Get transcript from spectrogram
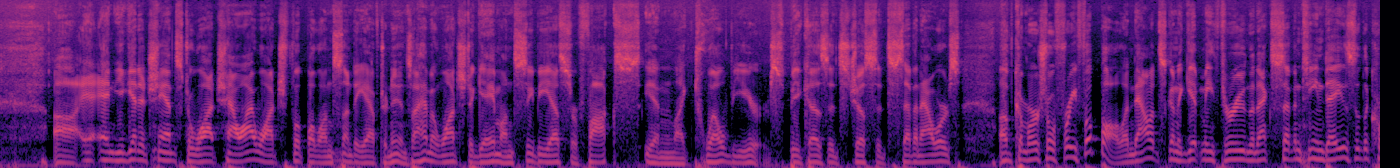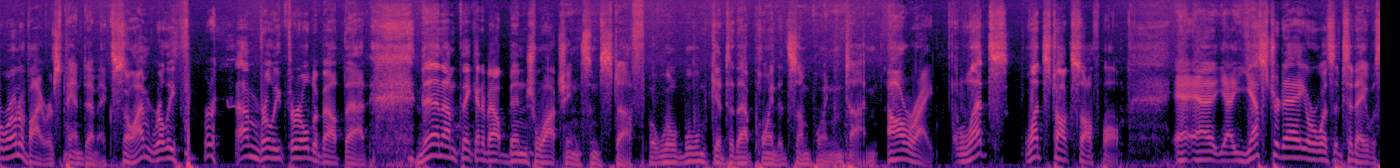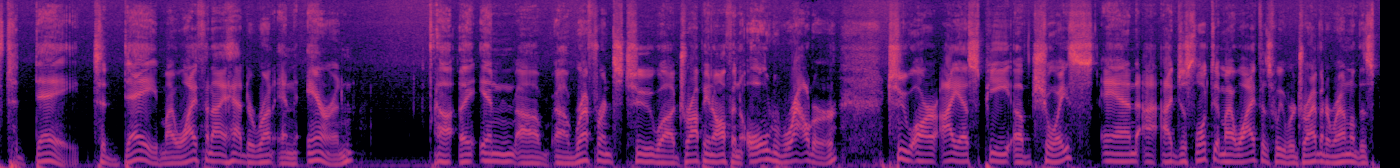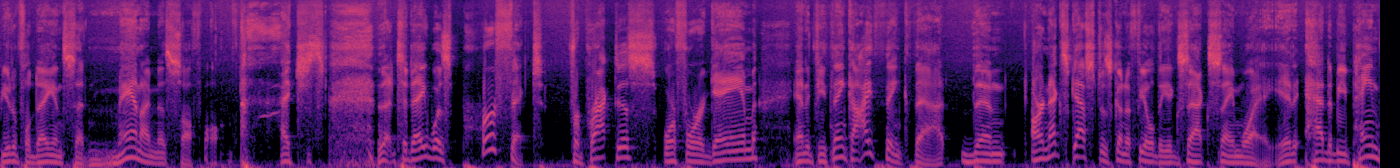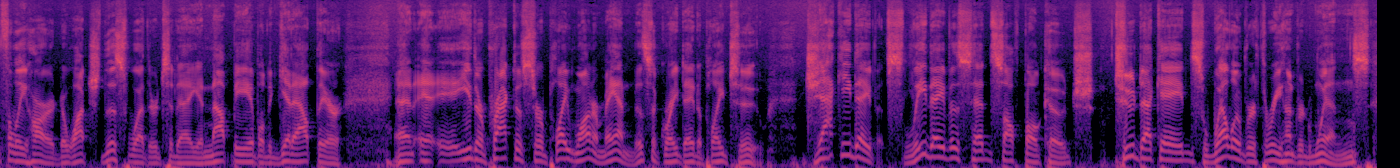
Uh, and you get a chance to watch how I watch football on Sunday afternoons. I haven't watched a game on CBS or Fox in like 12 years because it's just it's seven hours of commercial-free football, and now it's going to get me through the next 17 days of the coronavirus pandemic. So I'm really I'm really thrilled about that. Then I'm thinking about binge watching some stuff, but we'll we'll get to that point at some point in time. All right, let's let's talk softball. Uh, yeah, yesterday, or was it today? It was today. Today, my wife and I had to run an errand. Uh, in uh, uh, reference to uh, dropping off an old router to our ISP of choice. And I, I just looked at my wife as we were driving around on this beautiful day and said, Man, I miss softball. I just, today was perfect for practice or for a game. And if you think I think that, then our next guest is going to feel the exact same way. It had to be painfully hard to watch this weather today and not be able to get out there and either practice or play one. Or man, this is a great day to play too. Jackie Davis, Lee Davis head softball coach, two decades, well over 300 wins.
